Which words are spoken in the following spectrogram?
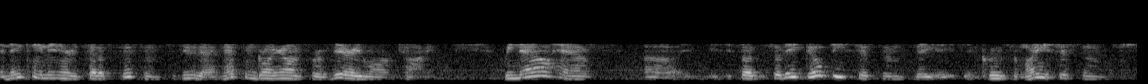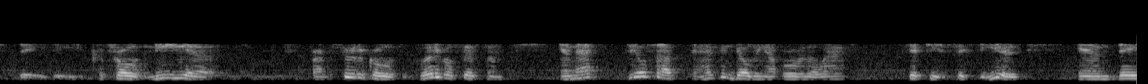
And they came in here and set up systems to do that, and that's been going on for a very long time. We now have uh, so so they built these systems. They include the money system, the, the control the media, pharmaceuticals, the political system, and that built up and has been building up over the last 50 to 60 years. And they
